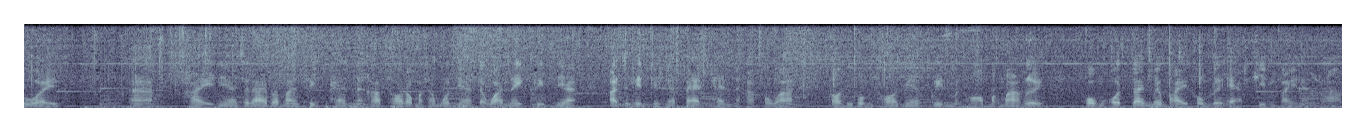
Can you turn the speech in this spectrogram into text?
ด้วยอ่าไข่เนี่ยจะได้ประมาณ 10 แผ่นนะครับ ทอดออกมาทั้งหมดเนี่ยแต่ว่าในคลิปเนี่ยอาจจะเห็นเพียงแค่8แผ่นนะครับ เพราะว่าตอนที่ผมทอดเนี่ยกลิ่นมันหอมมากๆเลย ผมอดใจไม่ไหวผมเลยแอบชิมไปนะครับ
